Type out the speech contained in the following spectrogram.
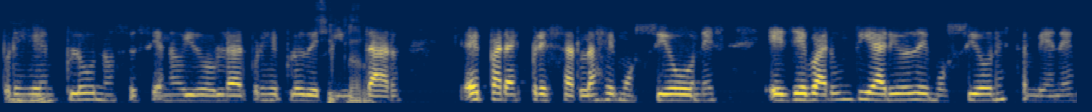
por ejemplo, no sé si han oído hablar, por ejemplo, de pintar. Eh, para expresar las emociones. Eh, llevar un diario de emociones también es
